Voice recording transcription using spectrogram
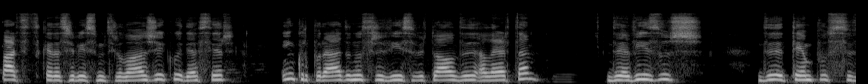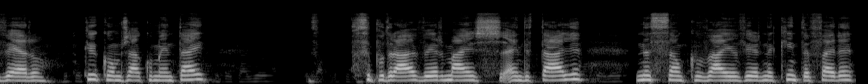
parte de cada serviço meteorológico e deve ser incorporada no serviço virtual de alerta de avisos de tempo severo, que, como já comentei, se poderá ver mais em detalhe na sessão que vai haver na quinta-feira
